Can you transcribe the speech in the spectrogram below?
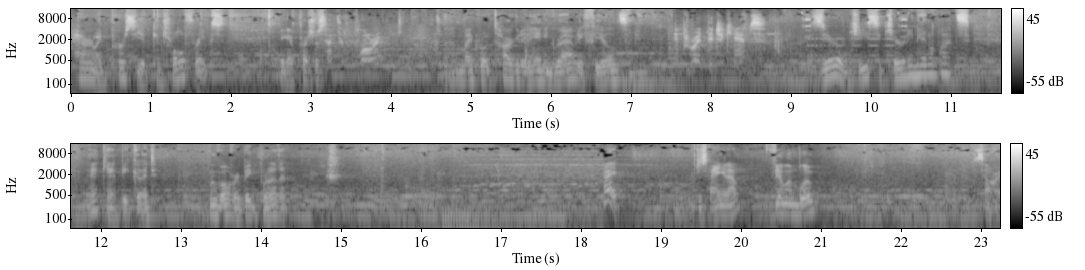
paranoid Perseid control freaks. You got pressure-sensitive flooring, uh, micro-targeted anti-gravity fields, and infrared digicams. Zero G security nanobots? That can't be good. Move over, big brother. Just hanging out, feeling blue. Sorry.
